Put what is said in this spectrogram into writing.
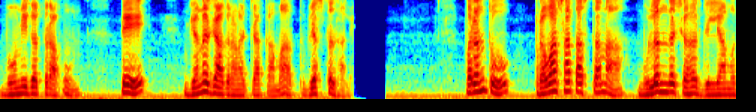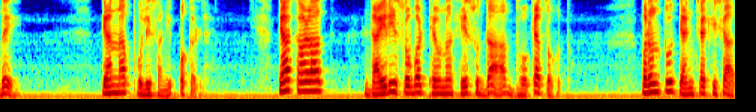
भूमिगत राहून ते जनजागरणाच्या कामात व्यस्त झाले. परंतु प्रवासात असताना बुलंदशहर जिल्ह्यामध्ये त्यांना पोलिसांनी पकडलं. त्या काळात डायरीसोबत ठेवणं हे सुद्धा धोक्याचं होतं. परंतु त्यांच्या खिशात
